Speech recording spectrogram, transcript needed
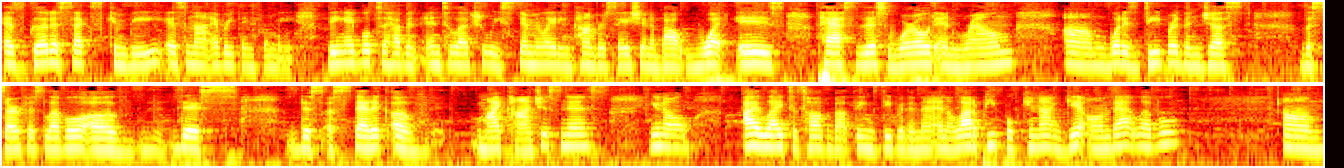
As good as sex can be, it's not everything for me. Being able to have an intellectually stimulating conversation about what is past this world and realm, um, what is deeper than just the surface level of this this aesthetic of my consciousness you know? I like to talk about things deeper than that and a lot of people cannot get on that level. Um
